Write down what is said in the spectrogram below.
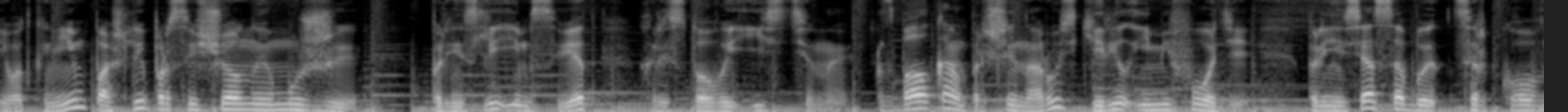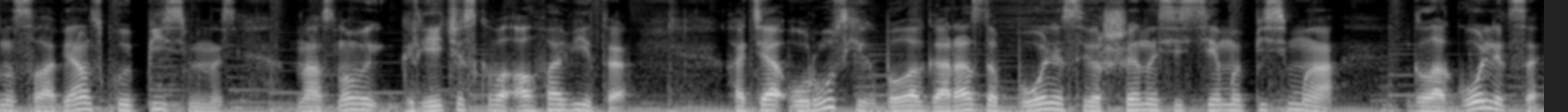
И вот к ним пошли просвещенные мужи, принесли им свет Христовой истины. С Балкан пришли на Русь Кирилл и Мефодий, принеся с собой церковно-славянскую письменность на основе греческого алфавита. Хотя у русских была гораздо более совершенная система письма, глаголица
